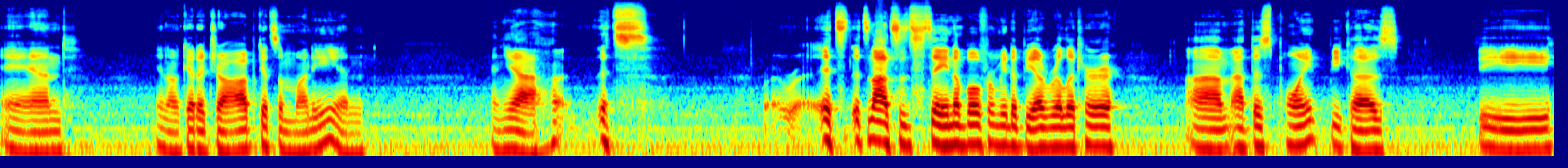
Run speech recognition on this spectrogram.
and you know get a job, get some money and and yeah, it's it's it's not sustainable for me to be a realtor um, at this point because the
